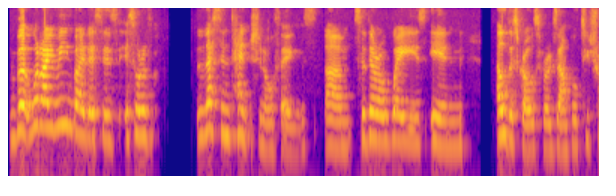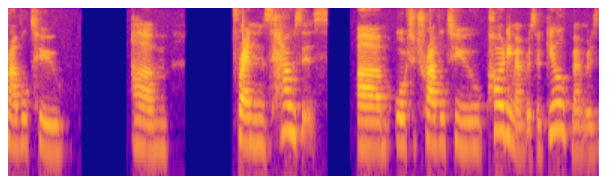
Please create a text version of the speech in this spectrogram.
but what i mean by this is is sort of less intentional things. Um so there are ways in elder scrolls for example to travel to um friends houses um, or to travel to party members or guild members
